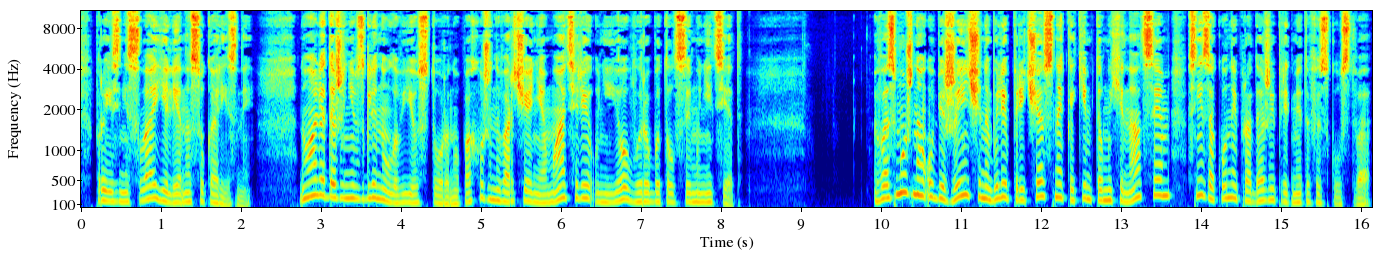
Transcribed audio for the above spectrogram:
— произнесла Елена сукоризной. Но Аля даже не взглянула в ее сторону. Похоже на ворчание матери, у нее выработался иммунитет. Возможно, обе женщины были причастны к каким-то махинациям с незаконной продажей предметов искусства,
